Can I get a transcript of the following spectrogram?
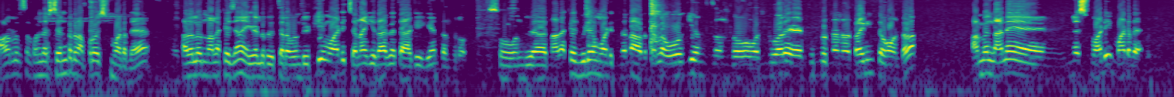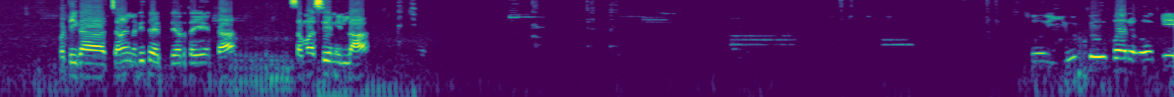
ಅವ್ರನ್ನ ಸ್ವಲ್ಪ ಒಂದಷ್ಟು ಜನರನ್ನ ಅಪ್ರೋಚ್ ಮಾಡಿದೆ. ಅದ್ರಲ್ಲಿ ನಾಲ್ಕೈದು ಜನ ಹೇಳಿದ್ರು ಈ ತರ ಒಂದು ಇಡ್ಲಿ ಮಾಡಿ ಚೆನ್ನಾಗಿದಾಗುತ್ತೆ ಹಾಗೆ ಅಂತಂದ್ರು. ಸೊ ಒಂದು ನಾಲ್ಕೈದು ವಿಡಿಯೋ ಮಾಡಿದ್ನಲ್ಲ ಅವ್ರದ್ದೆಲ್ಲ ಹೋಗಿ ಒಂದು ಒಂದು ಒಂದೂವರೆ ಎರಡು ತಿಂಗಳು ನಾನು ಟ್ರೈನಿಂಗ್ ತಗೊಂಡು ಆಮೇಲೆ ನಾನೇ ಇನ್ವೆಸ್ಟ್ ಮಾಡಿ ಮಾಡಿದೆ. ಬಟ್ ಈಗ ಚೆನ್ನಾಗಿ ನಡೀತಾ ಇತ್ತು ದೇವ್ರ ದಯೆಯಿಂದ. ಸಮಸ್ಯೆ ಏನಿಲ್ಲ. ಸೊ ಯೂಟ್ಯೂಬರ್ ಹೋಗಿ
